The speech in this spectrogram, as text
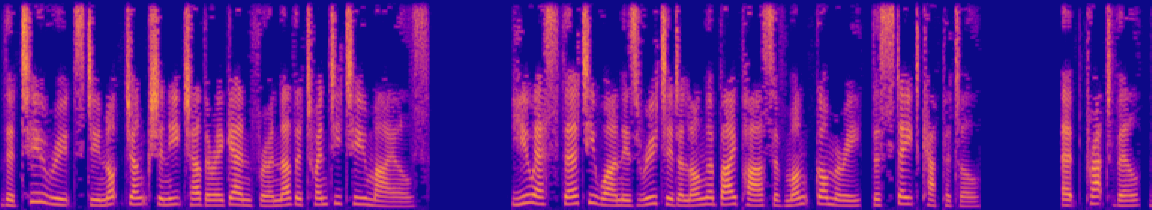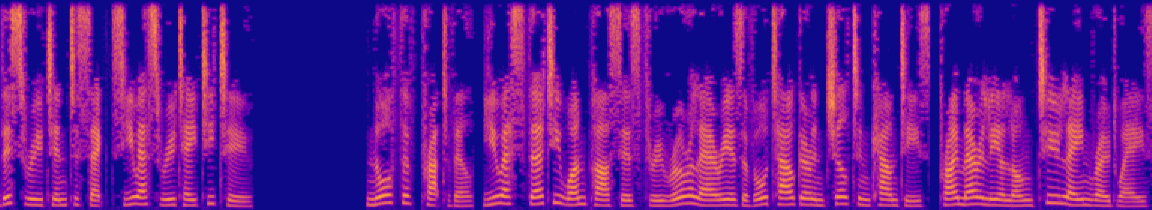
The two routes do not junction each other again for another 22 miles. US 31 is routed along a bypass of Montgomery, the state capital. At Prattville, this route intersects US Route 82. North of Prattville, US 31 passes through rural areas of Autauga and Chilton counties, primarily along two-lane roadways.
